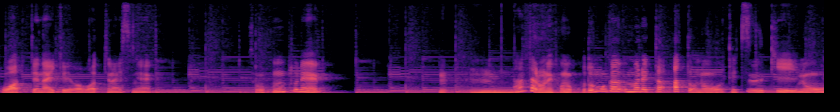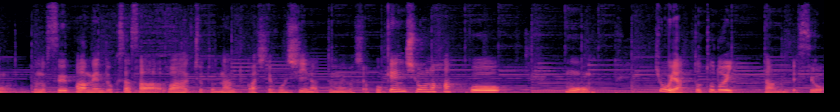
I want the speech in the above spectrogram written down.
終わってないといえば終わってないですね。そう、ほんとね、うん、なんだろうね、この子供が生まれた後の手続きのこのスーパーめんどくささはちょっとなんとかしてほしいなって思いました。保険証の発行も今日やっと届いたんですよ。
